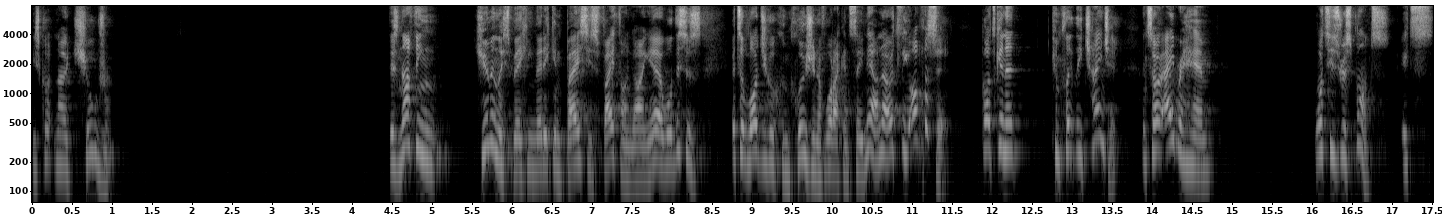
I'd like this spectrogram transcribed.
He's got no children. There's nothing, humanly speaking, that he can base his faith on going, yeah, well, this is, it's a logical conclusion of what I can see now. No, it's the opposite. God's going to completely change it. And so, Abraham, what's his response? It's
